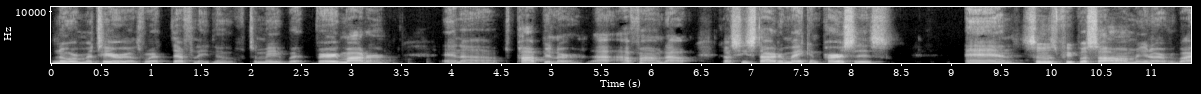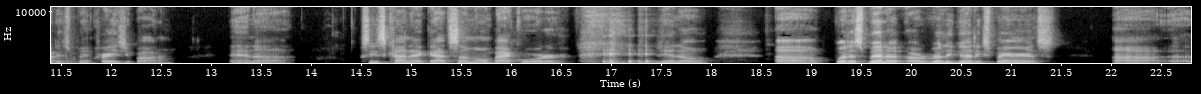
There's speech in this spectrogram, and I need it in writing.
newer materials. Were definitely new to me, but very modern and uh, popular. I, I found out because she started making purses and as soon as people saw him, you know, everybody's been crazy about him. And uh she's kind of got some on back order, you know. Uh, but it's been a, a really good experience. Uh, uh,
